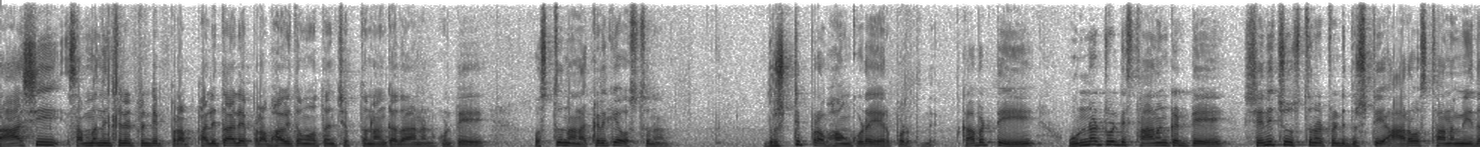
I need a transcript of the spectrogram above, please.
రాశి సంబంధించినటువంటి ప్ర ఫలితాలే ప్రభావితం అవుతాయని చెప్తున్నాం కదా అని అనుకుంటే వస్తున్నాను అక్కడికే వస్తున్నాను. దృష్టి ప్రభావం కూడా ఏర్పడుతుంది. కాబట్టి ఉన్నటువంటి స్థానం కంటే శని చూస్తున్నటువంటి దృష్టి ఆరవ స్థానం మీద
